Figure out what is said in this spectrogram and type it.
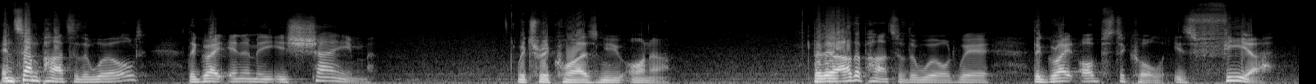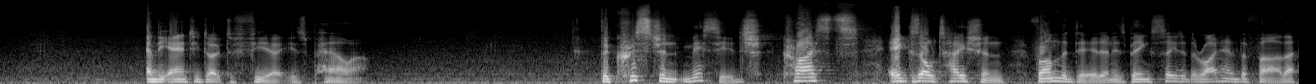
In some parts of the world, the great enemy is shame, which requires new honour. But there are other parts of the world where the great obstacle is fear and the antidote to fear is power. The Christian message, Christ's exaltation from the dead and his being seated at the right hand of the Father,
